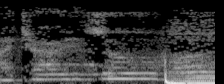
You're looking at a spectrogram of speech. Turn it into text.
I tried so hard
